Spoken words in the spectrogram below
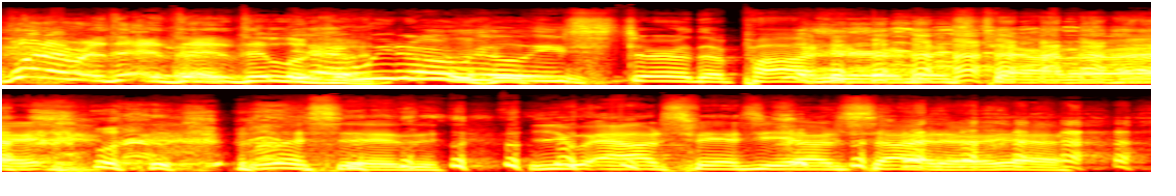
Whatever they, they, they look Yeah, good. we don't really stir the pot here in this town, all right? Listen, you out fancy outsider, yeah.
